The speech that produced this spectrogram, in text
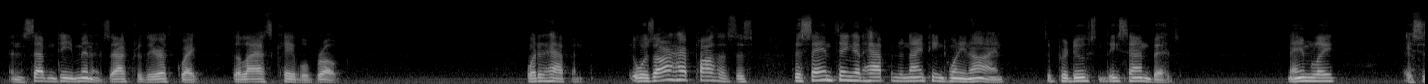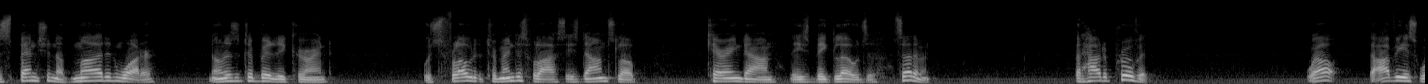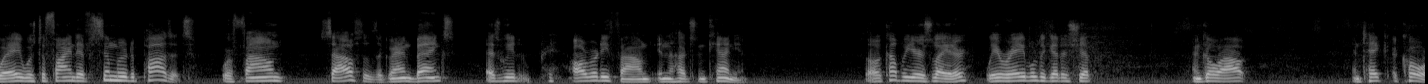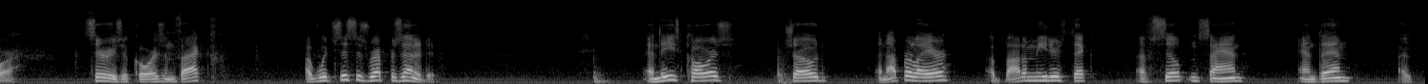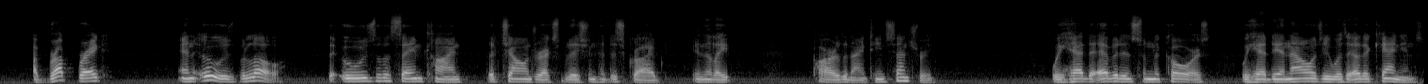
and 17 minutes after the earthquake, the last cable broke. What had happened? It was our hypothesis the same thing had happened in 1929 to produce these sand beds, namely a suspension of mud and water known as a turbidity current, which flowed at tremendous velocities downslope, carrying down these big loads of sediment. But how to prove it? Well, the obvious way was to find if similar deposits were found south of the Grand Banks as we had already found in the Hudson Canyon. So a couple years later, we were able to get a ship and go out and take a core, series of cores, in fact, of which this is representative. And these cores showed an upper layer about a meter thick of silt and sand, and then a abrupt break and ooze below, the ooze of the same kind the Challenger expedition had described in the late part of the 19th century. We had the evidence from the cores. We had the analogy with the other canyons.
